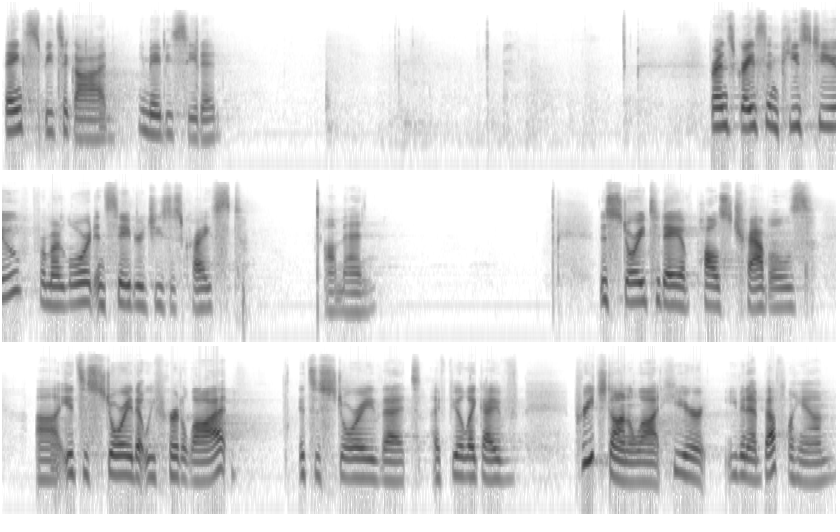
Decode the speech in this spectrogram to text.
Thanks be to God. You may be seated. Friends, grace and peace to you from our Lord and Savior Jesus Christ. Amen. This story today of Paul's travels, uh, it's a story that we've heard a lot. It's a story that I feel like I've preached on a lot here, even at Bethlehem.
